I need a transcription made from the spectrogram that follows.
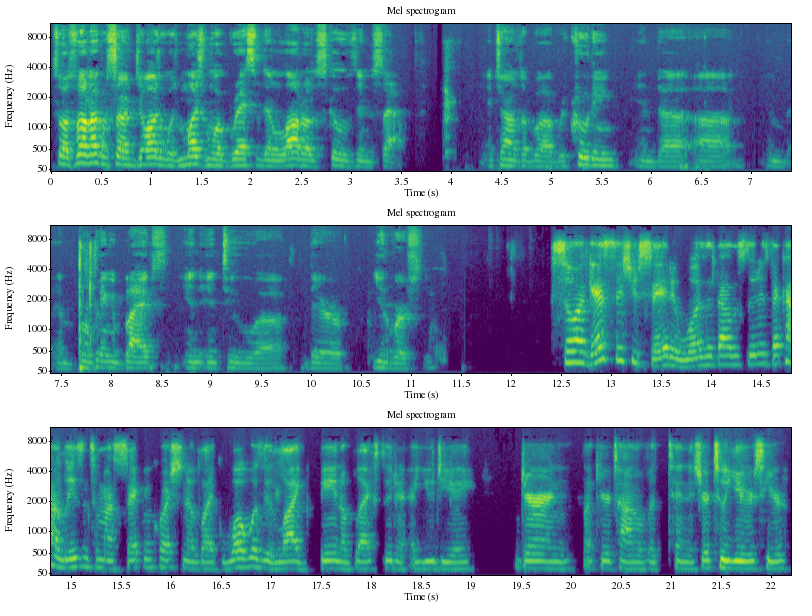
so as far as I'm concerned, Georgia was much more aggressive than a lot of the schools in the South in terms of uh, recruiting and, uh, uh, and, and bringing blacks in, into uh, their university. So I guess since you said it was a thousand students, that kind of leads into my second question of like, what was it like being a black student at UGA during like your time of attendance, your two years here?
